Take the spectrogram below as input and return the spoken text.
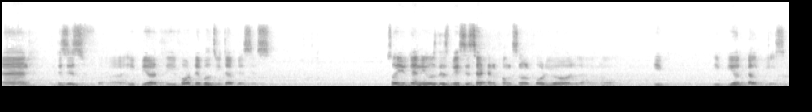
And this is uh, EPR3 for double zeta basis so you can use this basis set and functional for your uh, you know EPR calculation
